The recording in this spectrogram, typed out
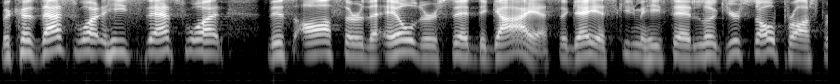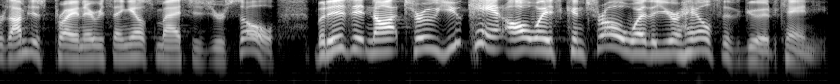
because that's what he says, that's what this author the elder said to gaius gaius excuse me he said look your soul prospers. I'm just praying everything else matches your soul. But is it not true? You can't always control whether your health is good can you?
